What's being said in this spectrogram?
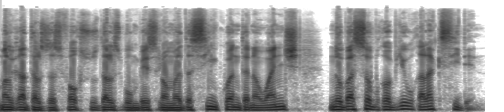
Malgrat els esforços dels bombers, l'home de 59 anys no va sobreviure a l'accident.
